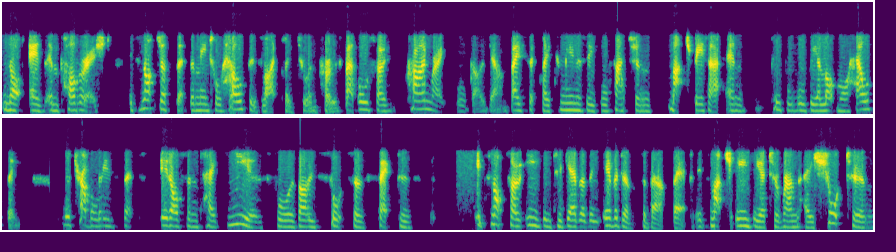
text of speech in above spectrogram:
not as impoverished, it's not just that the mental health is likely to improve, but also crime rates will go down. Basically, communities will function much better and people will be a lot more healthy. The trouble is that it often takes years for those sorts of factors. It's not so easy to gather the evidence about that. It's much easier to run a short term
